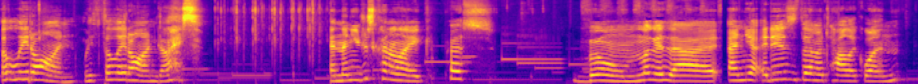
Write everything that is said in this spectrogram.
the lid on with the lid on guys. And then you just kind of like press boom look at that and yeah it is the metallic one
